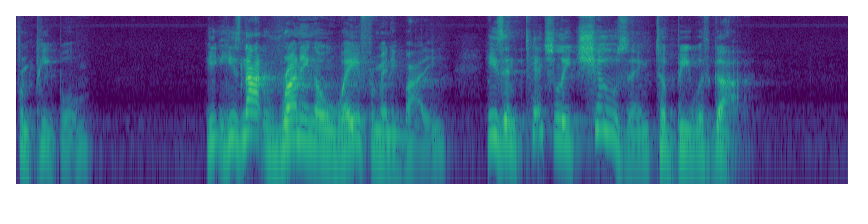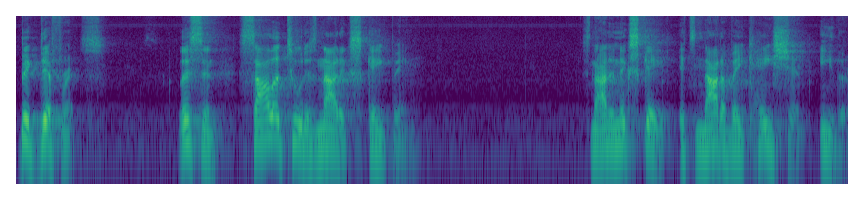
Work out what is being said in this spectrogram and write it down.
from people, he, he's not running away from anybody. He's intentionally choosing to be with God. Big difference. Listen, solitude is not escaping. It's not an escape. It's not a vacation either.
